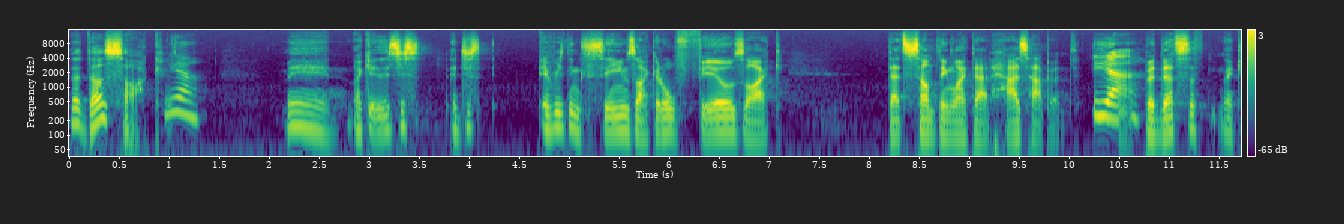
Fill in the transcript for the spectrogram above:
that does suck. Yeah. Man, like it- it's just it just everything seems like it all feels like that something like that has happened. Yeah. But that's the like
